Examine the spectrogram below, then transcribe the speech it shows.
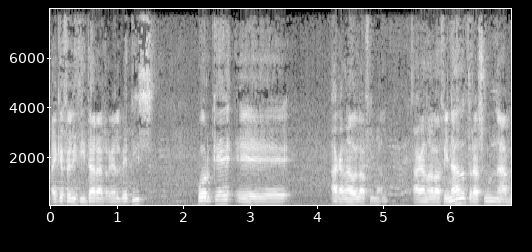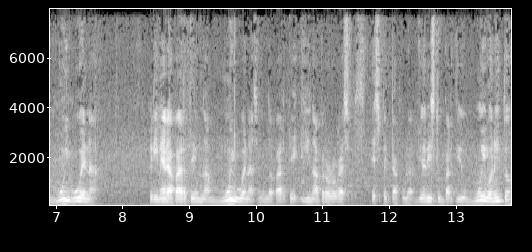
hay que felicitar al Real Betis porque eh, ha ganado la final. Ha ganado la final tras una muy buena primera parte, una muy buena segunda parte y una prórroga es- espectacular. Yo he visto un partido muy bonito,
